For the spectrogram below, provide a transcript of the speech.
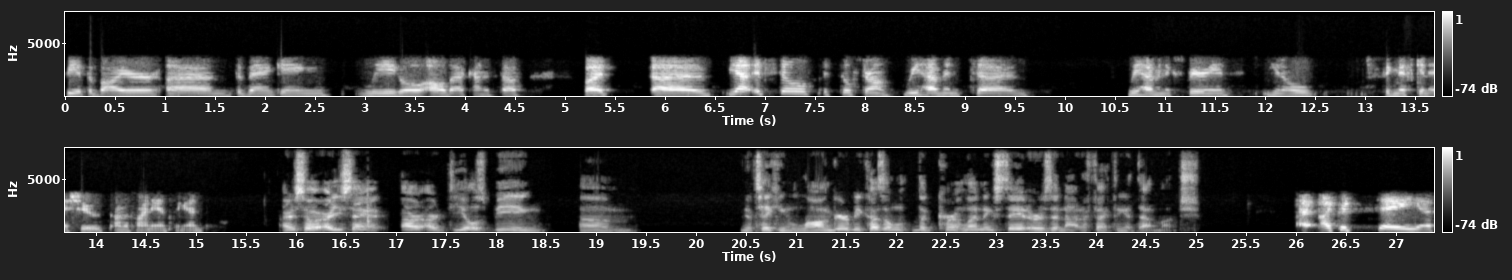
be it the buyer, um, the banking, legal, all that kind of stuff. But uh, yeah, it's still it's still strong. We haven't uh, we haven't experienced you know significant issues on the financing end. All right. So, are you saying are are deals being um, you know taking longer because of the current lending state, or is it not affecting it that much? I, I could say yes.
